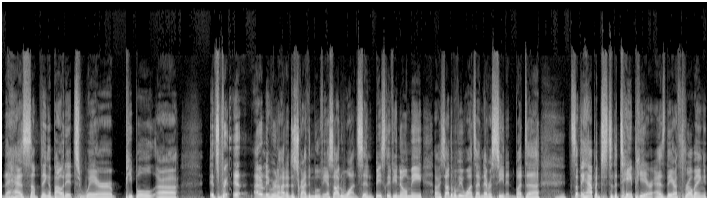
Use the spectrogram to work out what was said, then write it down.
that has something about it where people. Uh, it's I don't even know how to describe the movie. I saw it once, and basically, if you know me, if I saw the movie once, I've never seen it. But uh, something happens to the tape here as they are throwing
